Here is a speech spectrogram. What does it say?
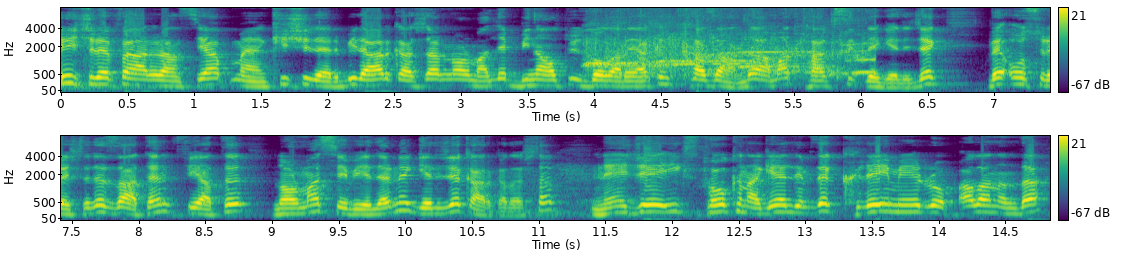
Hiç referans yapmayan kişiler bile arkadaşlar normalde 1600 dolara yakın kazandı ama taksitle gelecek. Ve o süreçte de zaten fiyatı normal seviyelerine gelecek arkadaşlar. NCX token'a geldiğimizde Claim Airdrop alanında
